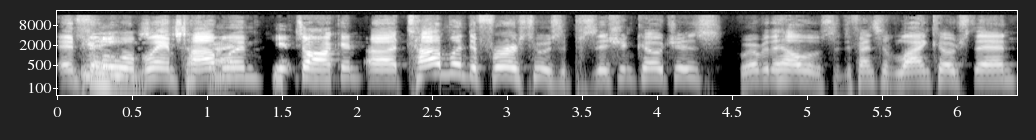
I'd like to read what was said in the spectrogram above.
and people will blame Tomlin. keep talking. Uh, Tomlin defers to his position coaches, whoever the hell was the defensive line coach then,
